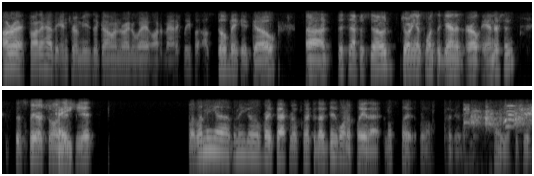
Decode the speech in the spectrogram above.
All right, I thought I had the intro music going right away automatically, but I'll still make it go. Uh, this episode, joining us once again is Earl Anderson, the spiritual Hey. initiate. But let me uh, let me go right back real quick because I did want to play that. Let's play it real quick. Oh yeah, for sure.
